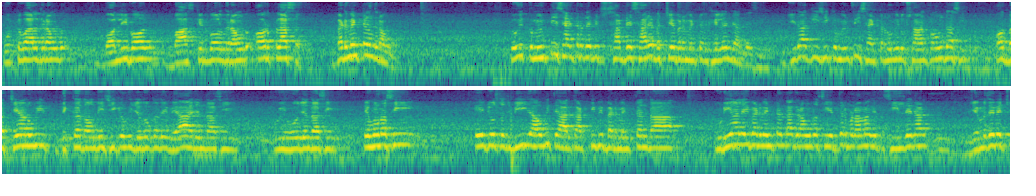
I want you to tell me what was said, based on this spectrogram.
football ground volleyball basketball ground ਔਰ ਪਲੱਸ ਬੈਡਮਿੰਟਨ ਗਰਾਊਂਡ ਕਿਉਂਕਿ ਕਮਿਊਨਿਟੀ ਸੈਂਟਰ ਦੇ ਵਿੱਚ ਸਾਡੇ ਸਾਰੇ ਬੱਚੇ ਬੈਡਮਿੰਟਨ ਖੇਡਣ ਜਾਂਦੇ ਸੀ। ਜਿਹਦਾ ਕੀ ਸੀ ਕਮਿਊਨਿਟੀ ਸੈਂਟਰ ਨੂੰ ਵੀ ਨੁਕਸਾਨ ਪਹੁੰਚਦਾ ਸੀ ਔਰ ਬੱਚਿਆਂ ਨੂੰ ਵੀ ਦਿੱਕਤ ਆਉਂਦੀ ਸੀ ਕਿਉਂਕਿ ਜਦੋਂ ਕਦੇ ਵਿਆਹ ਆ ਜਾਂਦਾ ਸੀ ਕੋਈ ਹੋ ਜਾਂਦਾ ਸੀ। ਤੇ ਹੁਣ ਅਸੀਂ ਇਹ ਜੋ ਤਜਵੀਜ਼ ਆ ਉਹ ਵੀ ਤਿਆਰ ਕਰਤੀ ਵੀ ਬੈਡਮਿੰਟਨ ਦਾ ਕੁੜੀਆਂ ਲਈ ਬੈਡਮਿੰਟਨ ਦਾ ਗਰਾਊਂਡ ਅਸੀਂ ਇੱਧਰ ਬਣਾਵਾਂਗੇ ਤਹਿਸੀਲ ਦੇ ਨਾਲ। ਜਿਮ ਦੇ ਵਿੱਚ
